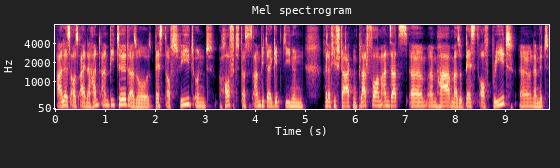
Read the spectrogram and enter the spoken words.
alles aus einer Hand anbietet, also Best of Suite und hofft, dass es Anbieter gibt, die einen relativ starken Plattformansatz äh, haben, also Best of Breed, äh, damit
